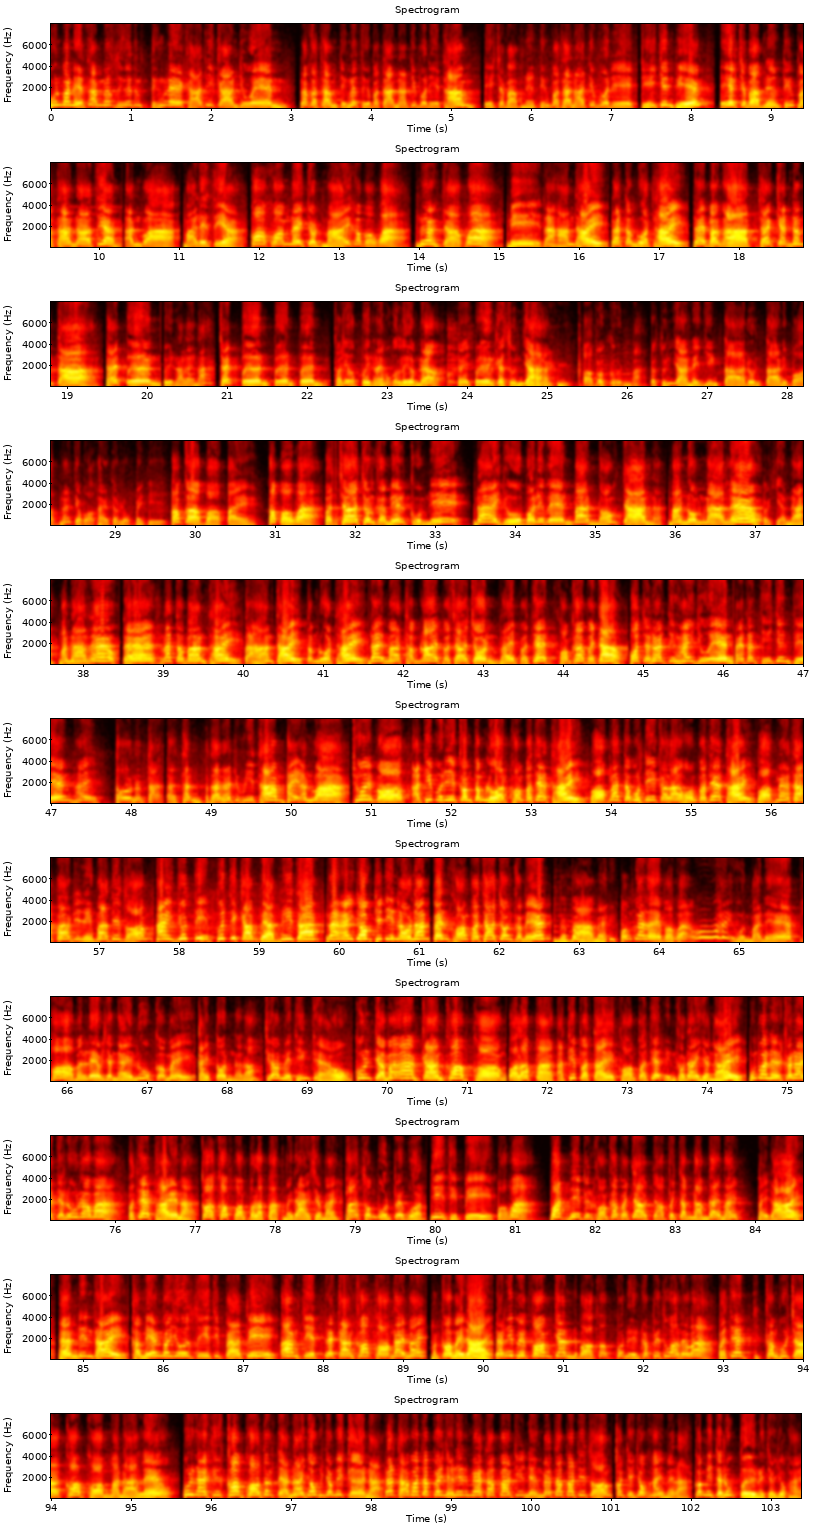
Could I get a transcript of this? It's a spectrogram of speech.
คุณบันเนตทำหนังสือถึงเลขาธิการยูเอ็นแล้วก็ทำถึงหนังสือประธานาธิบดีทำอีกฉบับหนึ่งถึงประธานาธิบดีสีจิ้นผิง อีกฉบับหนึ่งถึงประธานอาเซียน อันวา มาเลเซีย ข้อความในจดหมายเขาบอกว่า เนื่องจากว่ามีทหารไทยและตำรวจไทย ได้บังอาจใช้แก๊สน้ำตา ใช้ปืนปืนอะไรนะ ใช้ปืนปืนปืนเขาเรียกว่าปืนอะไรพวกก็ลืมแล้วใช้ปืนกระสุนยางขอบพระคุณมากกระสุนยางในยิงตาโดนตาในบอดนะจะบอกให้ถ้าหลบไม่ดีเขาก็บอกไป เขาบอกว่าประชาชนเขมรกลุ่มนี้ ได้อยู่บริเวณบ้านหนองจานมานมนานแล้วเขาเขียนนะ มานานแล้ว แต่รัฐบาลไทย ทหารไทยตำรวจไทยได้มาทำร้ายประชาชนในประเทศของข้าพเจ้า เพราะฉะนั้นจึงให้ยูเอ็นให้ท่านสีจิ้นผิงให้โทนันทะเอ่อท่านประธานาธิบดีทำให้อันวา ช่วยบอกอธิบดีกรมตำรวจของประเทศไทย บอกรัฐมนตรีกลาโหมประเทศไทย บอกแม่ทัพภาคที่หนึ่งภาคที่สองให้ยุติพฤติกรรมแบบนี้ทางและให้ยกที่ดินเหล่านั้น เป็นของประชาชนเขมรมันบ้าไหมผมก็เลยบอกว่าโอ้ยหุ่นมาเดชพ่อมันเลวยังไงลูกก็ไม่ไกลต้นนะเนาะเชื่อไม่ทิ้งแถว คุณจะมาอ้างการครอบครองปรปักอธิปไตยของประเทศอื่นเขาได้ยังไงคุณมาเดชก็น่าจะรู้นะว่าประเทศไทยน่ะก็ครอบครองปรปักไม่ได้ใช่ไหมพระสมบูรณ์ไปบวช20 ปี บอกว่า วัดนี้เป็นของข้าพเจ้าจะเอาไปจำนำได้ไหมไม่ได้ แผ่นดินไทยเขมรมาอยู่ 48 ปีอ้างสิทธิ์ในการครอบครองได้ไหม มันก็ไม่ได้แต่นี่ไปฟ้องเจ้นบอกคนอื่นเขาไปทั่วเลยว่า ประเทศกัมพูชาครอบครองมานานแล้ว พูดง่ายคือครอบครองตั้งแต่นายกมันยังไม่เกิดนะแล้วถามว่าถ้าเป็นอย่างนี้แม่ทัพภาคที่หนึ่งแม่ทัพภาคที่สองเขาจะยกให้ไหมล่ะ ก็มีแต่ลูกปืนจะยกให้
